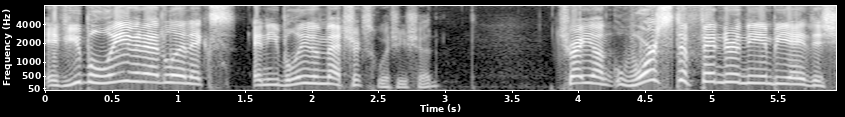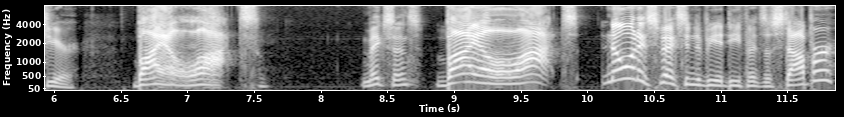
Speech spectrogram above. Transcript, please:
if you believe in analytics and you believe in metrics, which you should, Trae Young, worst defender in the NBA this year by a lot. Makes sense. By a lot. No one expects him to be a defensive stopper,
